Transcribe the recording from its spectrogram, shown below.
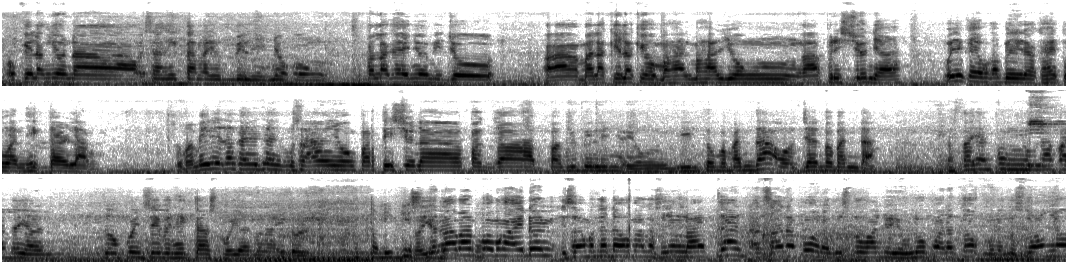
Okay lang yun na isang hektar lang yung bilhin nyo. Kung sa palagay nyo medyo ah, malaki-laki o mahal-mahal yung ah, presyo niya, pwede kayo makabili ng kahit 1 hectare lang. So mamili lang kayo dyan kung saan yung partition na pag, uh, pagbibili nyo, yung dito babanda o dyan babanda. Basta yan pong lapad na yan, 2.7 hectares po yan mga idol. Paligis. So yun naman po mga idol, isang magandang umaga sa inyong lahat dyan. At sana po nagustuhan nyo yung lupa na to. Kung nagustuhan nyo,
